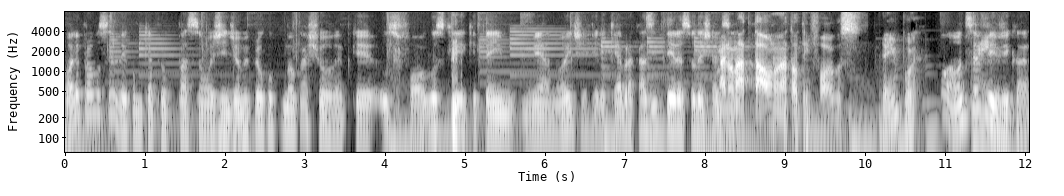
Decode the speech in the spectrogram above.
Olha pra você ver como que é a preocupação. Hoje em dia eu me preocupo com o meu cachorro, velho. Porque os fogos que, que tem meia-noite, ele quebra a casa inteira se eu deixar ele Mas no sair. Natal, no Natal tem fogos? Tem, pô. Pô, onde você vive, cara?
